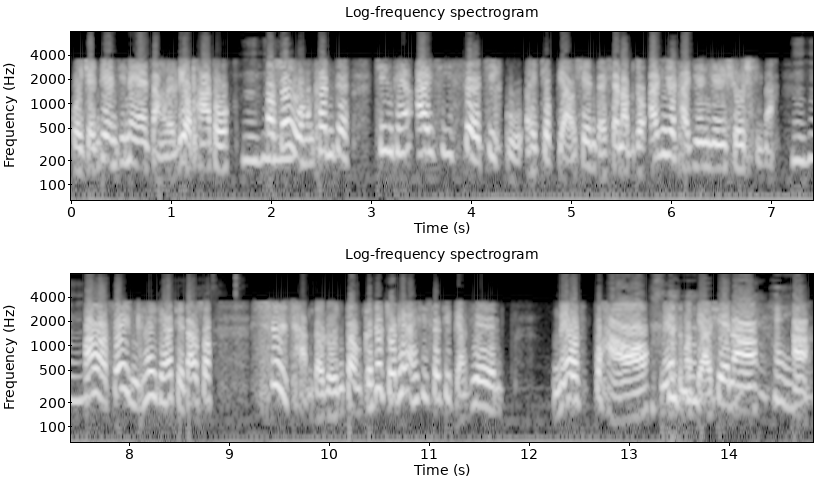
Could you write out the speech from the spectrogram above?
伟全电今天也涨了六趴多，嗯哼。哦，所以我们看这今天 IC 设计股哎就表现得相当不错。啊，因为台积电今天休息嘛，嗯哼，哦，所以你可以了解到说市场的轮动，可是昨天 IC 设计表现没有不好哦，没有什么表现哦，啊，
